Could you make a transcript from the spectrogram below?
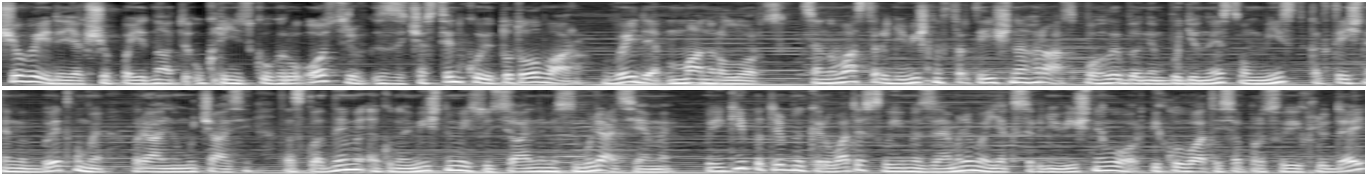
Що вийде, якщо поєднати українську гру Острів з частинкою Total War? Вийде Manor Lords. Це нова середньовічна стратегічна гра з поглибленим будівництвом міст, тактичними битвами в реальному часі та складними економічними і соціальними симуляціями, у якій потрібно керувати своїми землями як середньовічний лорд, піклуватися про своїх людей,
